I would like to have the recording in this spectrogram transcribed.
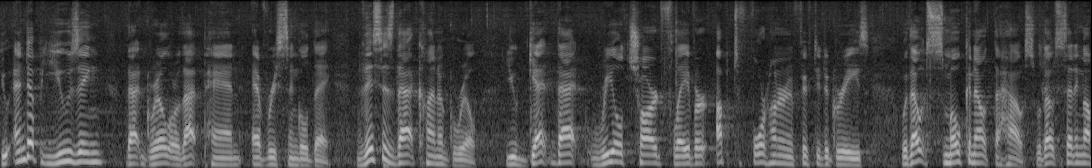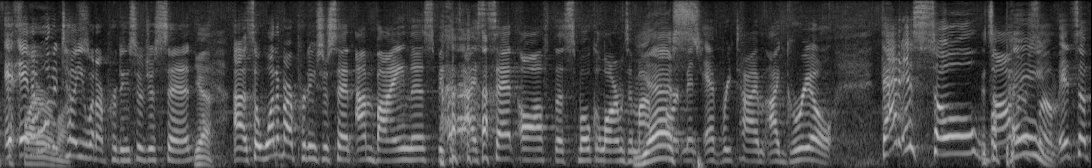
you end up using that grill or that pan every single day. This is that kind of grill. You get that real charred flavor up to 450 degrees without smoking out the house, without setting off the And, and I want to tell you what our producer just said. Yeah. Uh, so one of our producers said, I'm buying this because I set off the smoke alarms in my Yes. apartment every time I grill. That is so It's a pain. It's a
